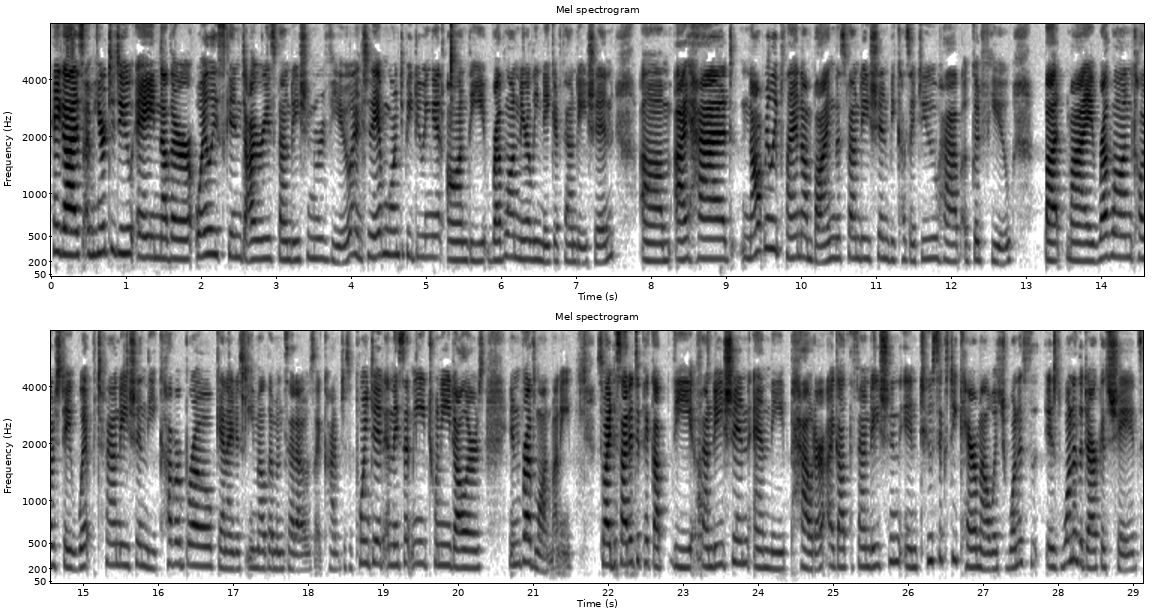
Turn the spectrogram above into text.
Hey guys, I'm here to do another Oily Skin Diaries foundation review and today I'm going to be doing it on the Revlon Nearly Naked foundation. Um, I had not really planned on buying this foundation because I do have a good few, but my Revlon Colorstay Whipped foundation, the cover broke, and I just emailed them and said I was like kind of disappointed, and they sent me $20 in Revlon money. So I decided to pick up the foundation and the powder. I got the foundation in 260 Caramel, which one is, is one of the darkest shades,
